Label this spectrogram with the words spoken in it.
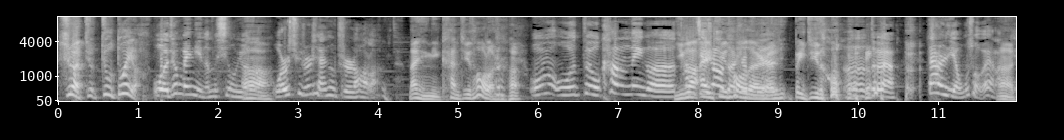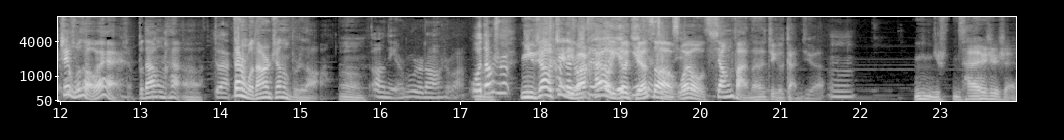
这就就对了。我就没你那么幸运了啊，我是去之前就知道了。那你你看剧透了是吧？我们我对我看了那个一个爱剧透的，人被剧透嗯，对，但是也无所谓了啊，这无所谓，不耽误看啊。对。但是我当时真的不知道，嗯。哦，你是不知道是吧？我当时，你知道这里边还有一个角色我有相反的这个感觉。嗯，你你你猜是谁？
